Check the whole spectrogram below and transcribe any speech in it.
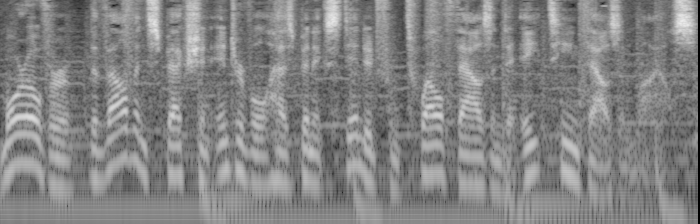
Moreover, the valve inspection interval has been extended from 12,000 to 18,000 miles.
